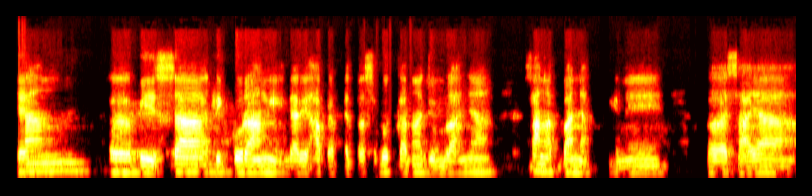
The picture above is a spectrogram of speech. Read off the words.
yang eh, bisa dikurangi dari HPP tersebut karena jumlahnya sangat banyak. Ini eh, saya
